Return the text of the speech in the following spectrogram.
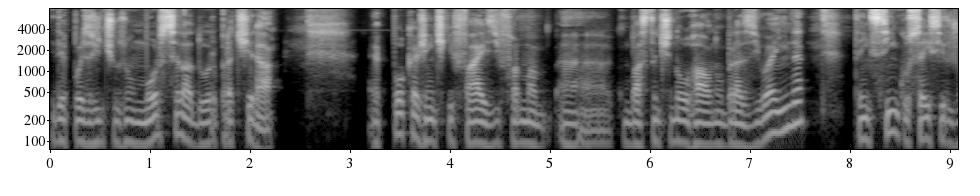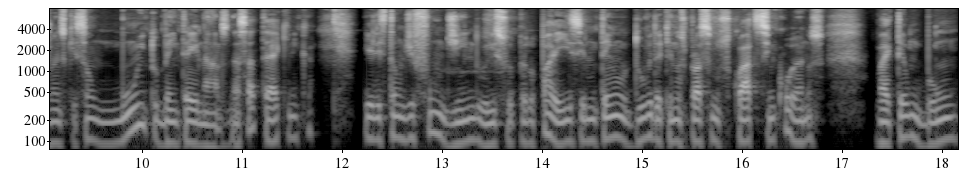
e depois a gente usa um morcelador para tirar. É pouca gente que faz de forma uh, com bastante know-how no Brasil ainda. Tem cinco, seis cirurgiões que são muito bem treinados nessa técnica e eles estão difundindo isso pelo país. E não tenho dúvida que nos próximos 4, 5 anos vai ter um boom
